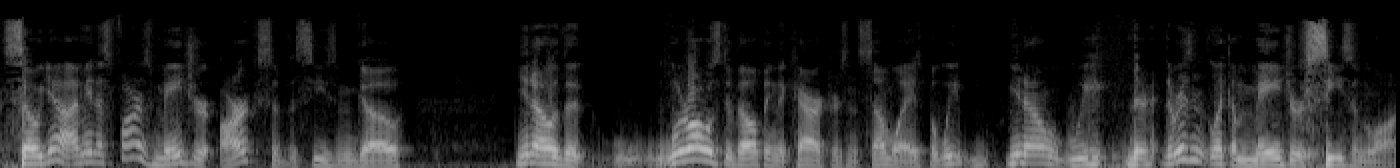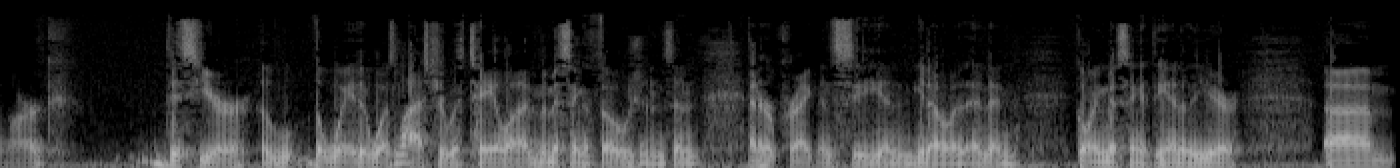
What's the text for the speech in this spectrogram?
so yeah, I mean, as far as major arcs of the season go, you know, we're always developing the characters in some ways, but we, you know, we there there isn't like a major season long arc this year uh, the way there was last year with Teyla and the missing Athosians and and her pregnancy and you know and, and then going missing at the end of the year. Um,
